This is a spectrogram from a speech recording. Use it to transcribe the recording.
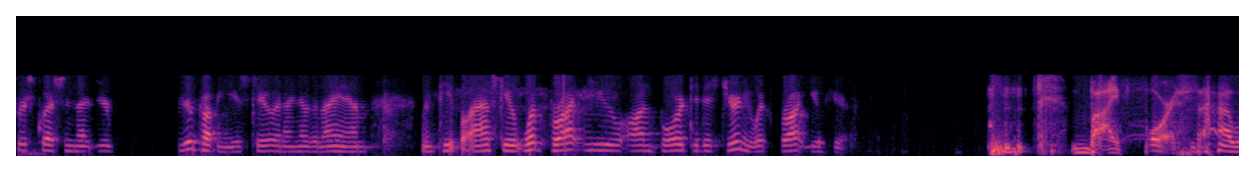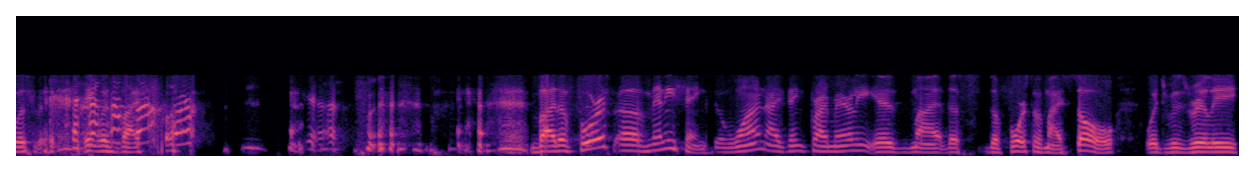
first question that you're you're probably used to, and I know that I am. When people ask you what brought you on board to this journey, what brought you here? by force. I was it was by force. yeah. By the force of many things. One, I think, primarily is my the the force of my soul, which was really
